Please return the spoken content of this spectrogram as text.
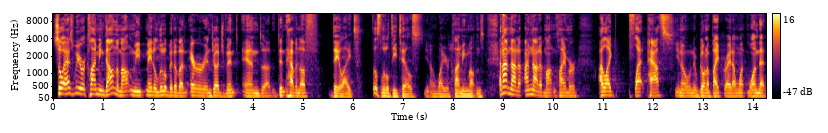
So, as we were climbing down the mountain, we made a little bit of an error in judgment and uh, didn't have enough daylight. Those little details, you know, while you're climbing mountains. And I'm not a, I'm not a mountain climber. I like flat paths, you know, when they're going a bike ride, I want one that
